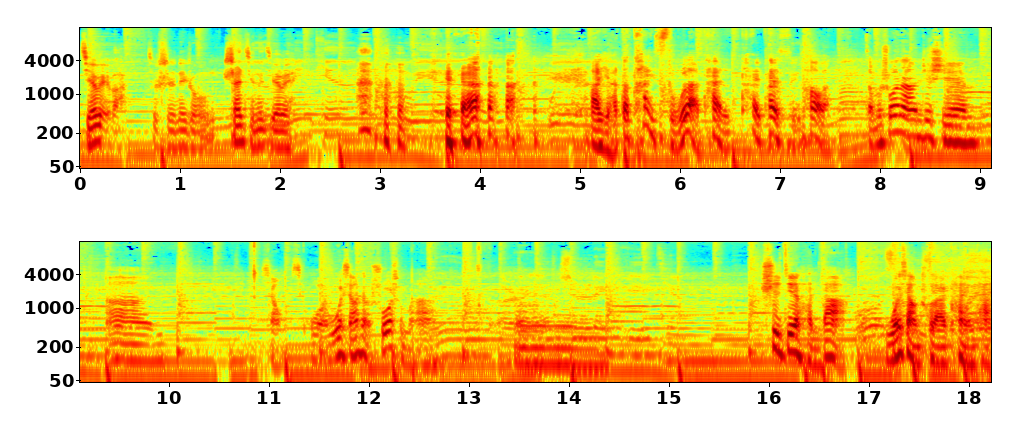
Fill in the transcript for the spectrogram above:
结尾吧，就是那种煽情的结尾。哎呀，那太俗了，太太太俗套了。怎么说呢？就是，嗯、想我我想想说什么啊？嗯，世界很大，我想出来看一看。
